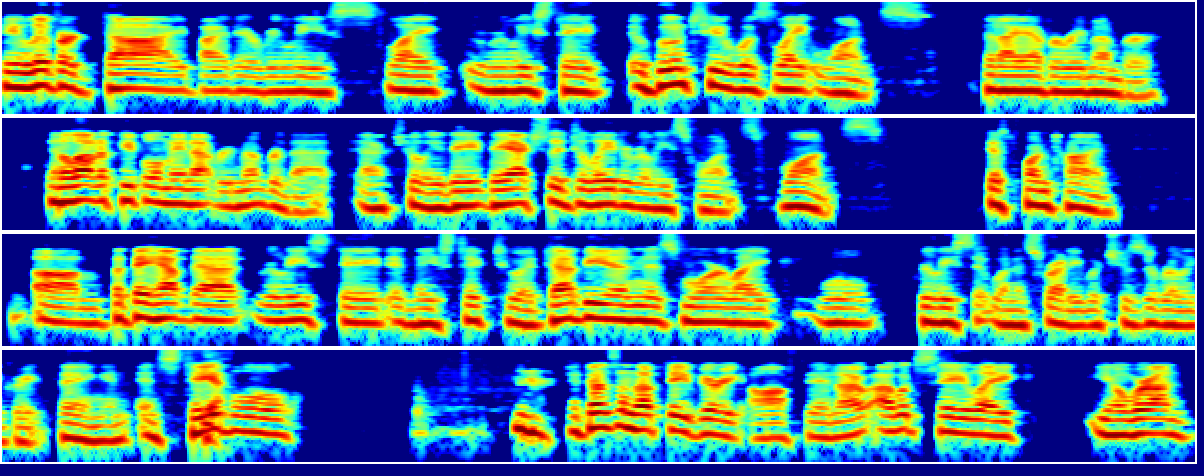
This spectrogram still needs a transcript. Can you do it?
they live or die by their release like release date. Ubuntu was late once that i ever remember. And a lot of people may not remember that actually. They they actually delayed a release once once just one time. Um, but they have that release date and they stick to it. Debian is more like we'll release it when it's ready which is a really great thing. And, and stable it doesn't update very often. I, I, would say like, you know, we're on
